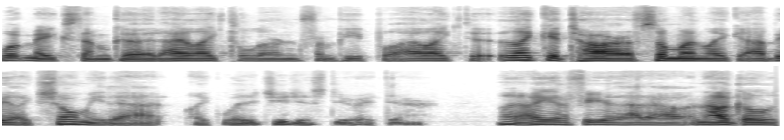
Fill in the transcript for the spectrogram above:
what makes them good. I like to learn from people. I like to like guitar. If someone like, I'll be like, show me that. Like, what did you just do right there? I got to figure that out, and I'll go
